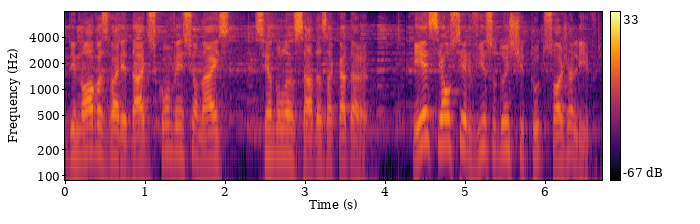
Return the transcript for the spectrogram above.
de novas variedades convencionais sendo lançadas a cada ano. Esse é o serviço do Instituto Soja Livre.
